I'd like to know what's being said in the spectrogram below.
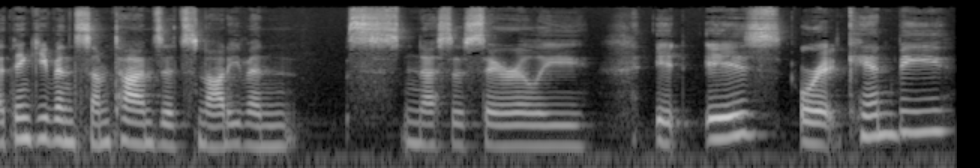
I think even sometimes it's not even necessarily, it is or it can be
